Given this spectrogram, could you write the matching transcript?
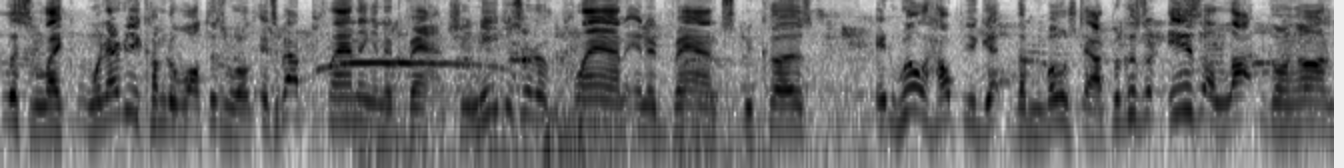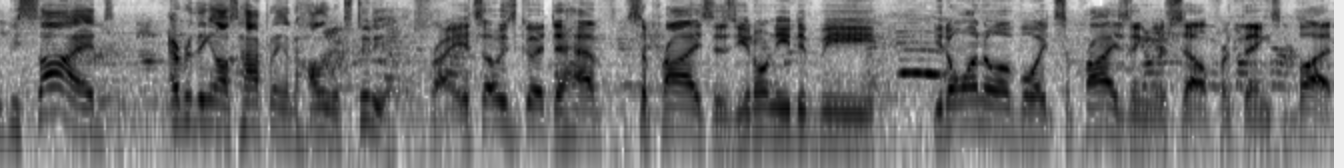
listen, like whenever you come to Walt Disney World, it's about planning in advance. You need to sort of plan in advance because it will help you get the most out because there is a lot going on besides everything else happening at Hollywood Studios. Right. It's always good to have surprises. You don't need to be you don't want to avoid surprising yourself for things, but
